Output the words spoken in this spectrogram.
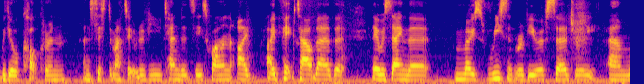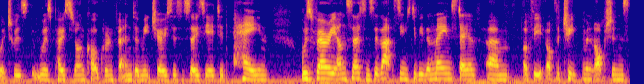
with your Cochrane and systematic review tendencies, Juan, I, I picked out there that they were saying the most recent review of surgery, um, which was was posted on Cochrane for endometriosis associated pain, was very uncertain. So that seems to be the mainstay of um, of the of the treatment options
